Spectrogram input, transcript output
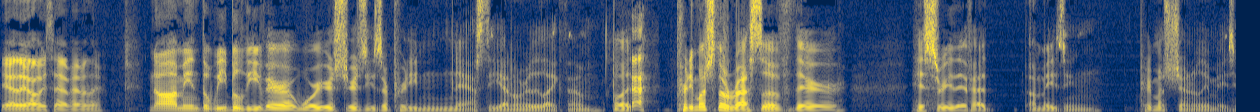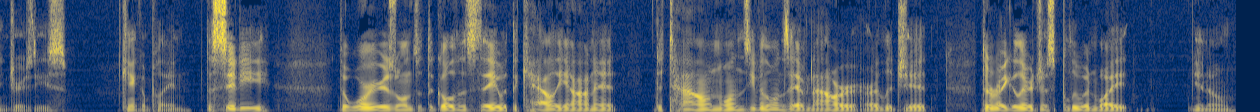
yeah, they always have, haven't they? No, I mean the We Believe era Warriors jerseys are pretty nasty. I don't really like them, but pretty much the rest of their history, they've had amazing, pretty much generally amazing jerseys. Can't complain. The city, the Warriors ones with the Golden State with the Cali on it, the town ones, even the ones they have now are are legit. The regular, just blue and white, you know,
